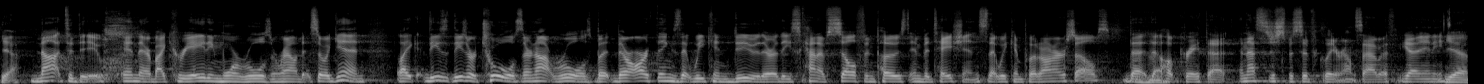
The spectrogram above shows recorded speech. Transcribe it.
yeah. not to do in there by creating more rules around it. So again, like these these are tools, they're not rules, but there are things that we can do. There are these kind of self-imposed invitations that we can put on ourselves that, mm-hmm. that help create that. And that's just specifically around Sabbath. You got any? Yeah.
